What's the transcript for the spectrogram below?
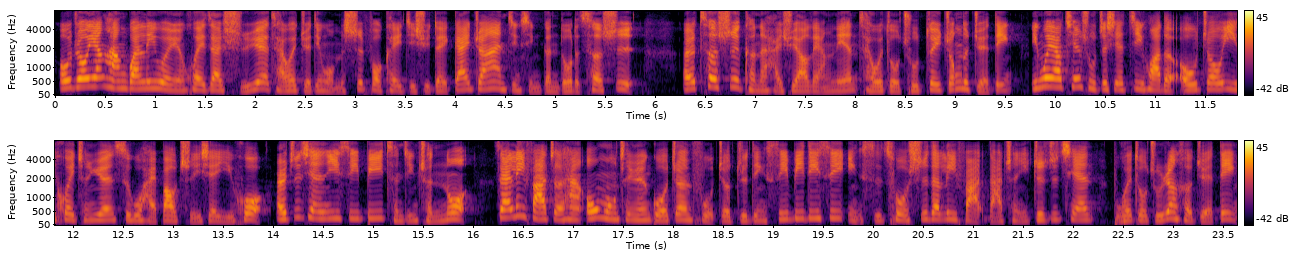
欧洲央行管理委员会在十月才会决定我们是否可以继续对该专案进行更多的测试。而测试可能还需要两年才会做出最终的决定，因为要签署这些计划的欧洲议会成员似乎还抱持一些疑惑。而之前 ECB 曾经承诺，在立法者和欧盟成员国政府就制定 CBDC 隐私措施的立法达成一致之前，不会做出任何决定。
